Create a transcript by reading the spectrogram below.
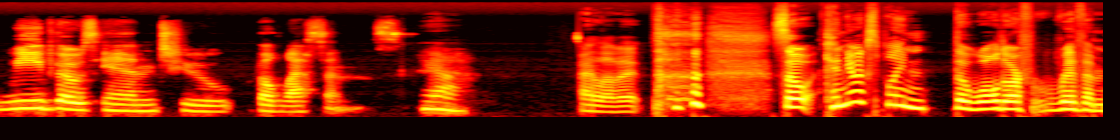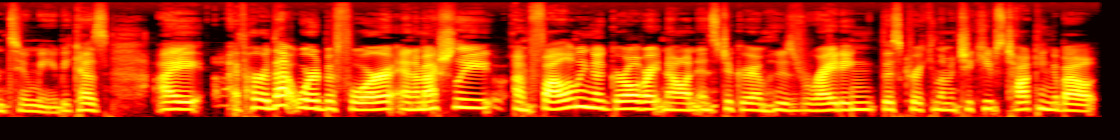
weave those into the lessons. Yeah. I love it. so, can you explain the Waldorf rhythm to me because I I've heard that word before and I'm actually I'm following a girl right now on Instagram who's writing this curriculum and she keeps talking about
